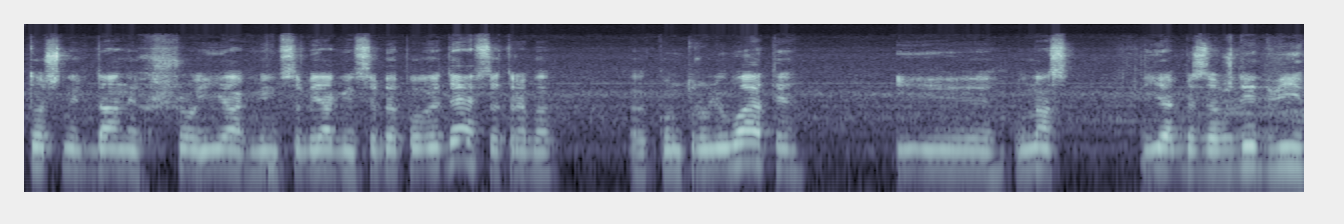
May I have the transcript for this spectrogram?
точних даних, що і як він себе, як він себе поведе, все треба е, контролювати. І у нас якби завжди дві,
